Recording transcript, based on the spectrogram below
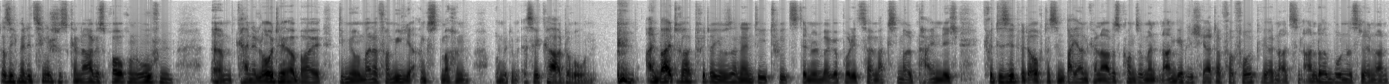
dass ich medizinisches Cannabis brauche und rufen ähm, keine Leute herbei, die mir und meiner Familie Angst machen und mit dem SEK drohen. Ein weiterer Twitter-User nennt die Tweets der Nürnberger Polizei maximal peinlich. Kritisiert wird auch, dass in Bayern Cannabiskonsumenten angeblich härter verfolgt werden als in anderen Bundesländern.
